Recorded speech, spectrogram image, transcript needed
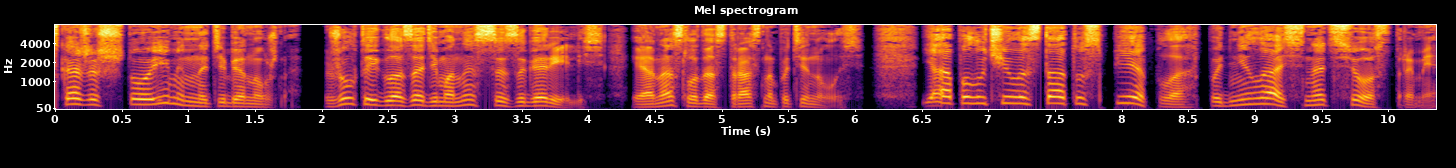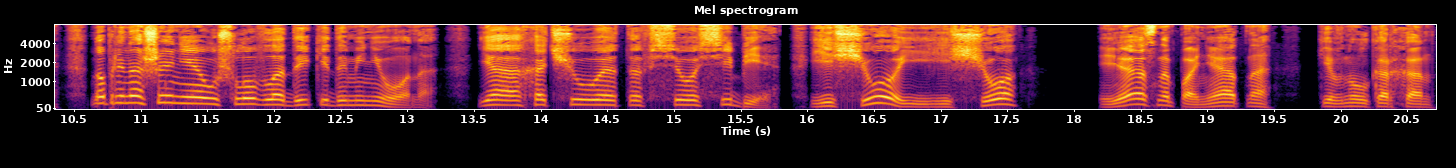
расскажешь, что именно тебе нужно?» Желтые глаза Демонессы загорелись, и она сладострастно потянулась. «Я получила статус пепла, поднялась над сестрами, но приношение ушло владыке Доминиона. Я хочу это все себе. Еще и еще...» «Ясно, понятно», — кивнул Кархан.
